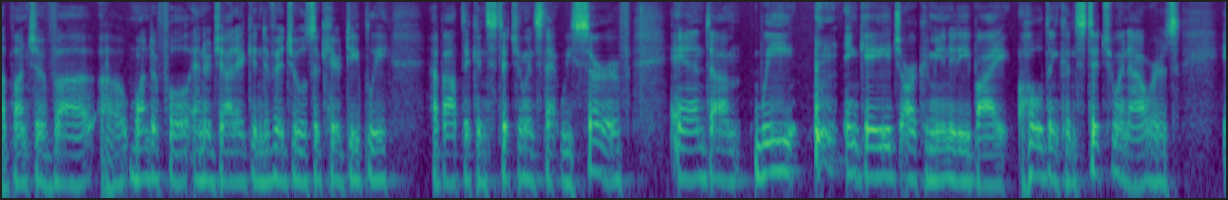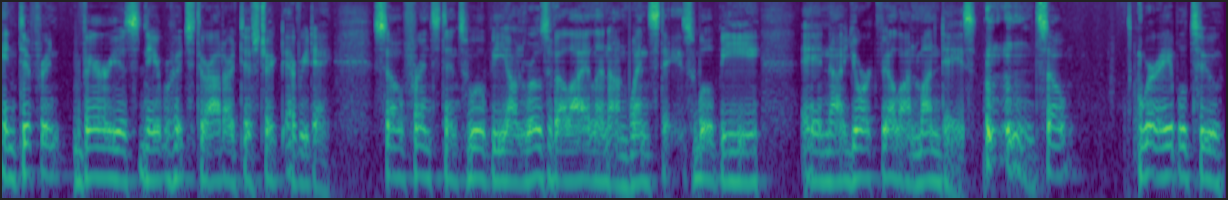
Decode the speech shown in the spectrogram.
a bunch of uh, wonderful, energetic individuals who care deeply about the constituents that we serve. And um, we engage our community by holding constituent hours in different various neighborhoods throughout our district every day. So, for instance, we'll be on Roosevelt Island on Wednesdays. We'll be in uh, Yorkville on Mondays. so, we're able to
